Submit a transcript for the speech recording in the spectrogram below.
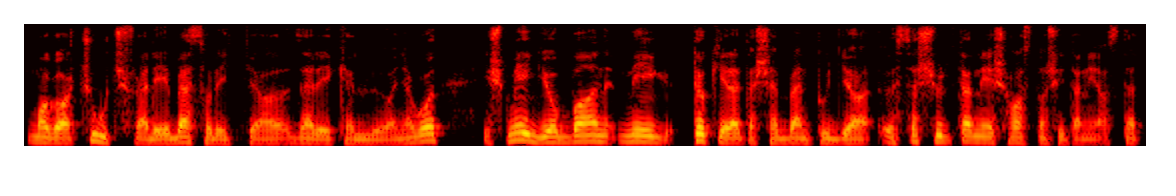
maga a csúcs felé beszorítja az elékelülő anyagot, és még jobban, még tökéletesebben tudja összesűríteni és hasznosítani azt. Tehát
